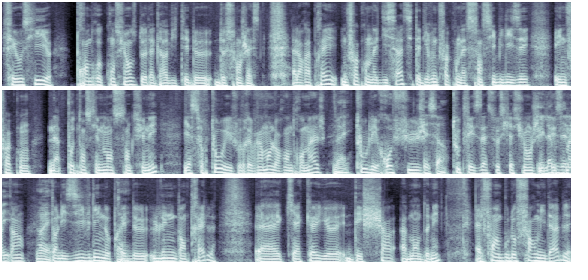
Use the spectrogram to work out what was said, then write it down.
fait aussi prendre conscience de la gravité de, de son geste. Alors après, une fois qu'on a dit ça, c'est-à-dire une fois qu'on a sensibilisé et une fois qu'on a potentiellement sanctionné, il y a surtout, et je voudrais vraiment leur rendre hommage, tous les refuges, toutes les associations. J'étais ce matin dans les Yvelines auprès de l'une d'entre elles euh, qui accueille euh, des chats abandonnés. Elles font un boulot formidable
